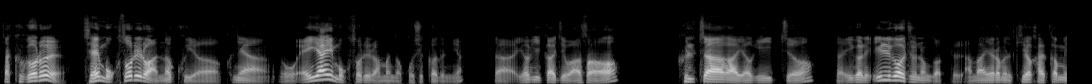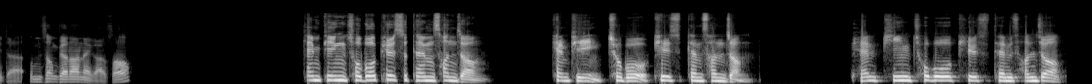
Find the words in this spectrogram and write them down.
자, 그거를 제 목소리로 안 넣고요. 그냥 AI 목소리로 한번 넣고 싶거든요. 자, 여기까지 와서 글자가 여기 있죠. 자, 이걸 읽어주는 것들 아마 여러분들 기억할 겁니다. 음성 변환에 가서 캠핑 초보 필수템 선정. 캠핑 초보 필수템 선정. 캠핑 초보 필수템 선정.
